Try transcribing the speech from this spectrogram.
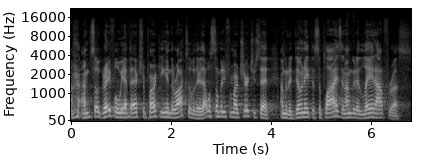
I'm so grateful we have the extra parking in the rocks over there. That was somebody from our church who said, I'm going to donate the supplies and I'm going to lay it out for us.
